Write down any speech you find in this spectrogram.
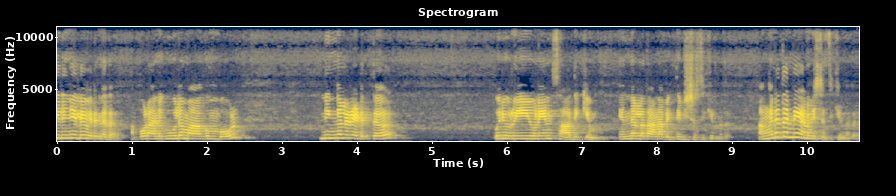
തിരിഞ്ഞല്ലേ വരുന്നത്? അപ്പോൾ അനുകൂലമാകുമ്പോൾ നിങ്ങളുടെ അടുത്ത് ഒരു റീയൂണിയൻ സാധിക്കും എന്നുള്ളതാണ് ആ വ്യക്തി വിശ്വസിക്കുന്നത്. അങ്ങനെ തന്നെയാണ് വിശ്വസിക്കുന്നത്.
